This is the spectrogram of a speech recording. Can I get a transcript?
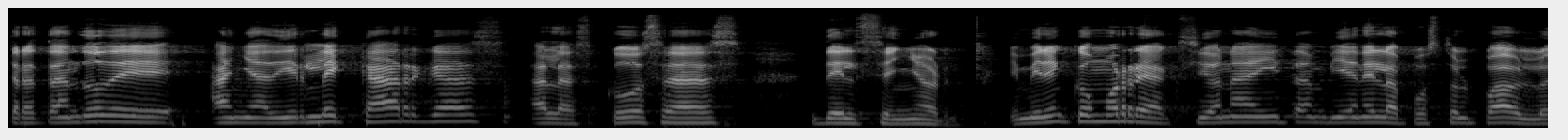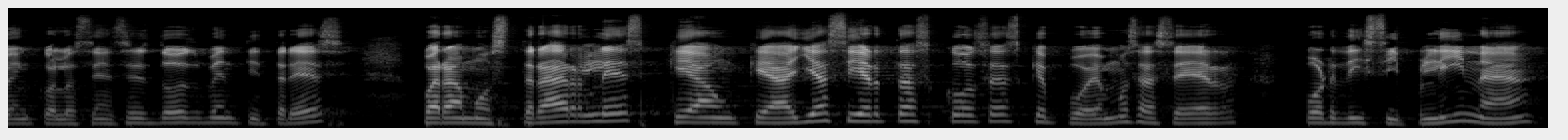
tratando de añadirle cargas a las cosas del Señor. Y miren cómo reacciona ahí también el apóstol Pablo en Colosenses 2:23 para mostrarles que aunque haya ciertas cosas que podemos hacer por disciplina,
